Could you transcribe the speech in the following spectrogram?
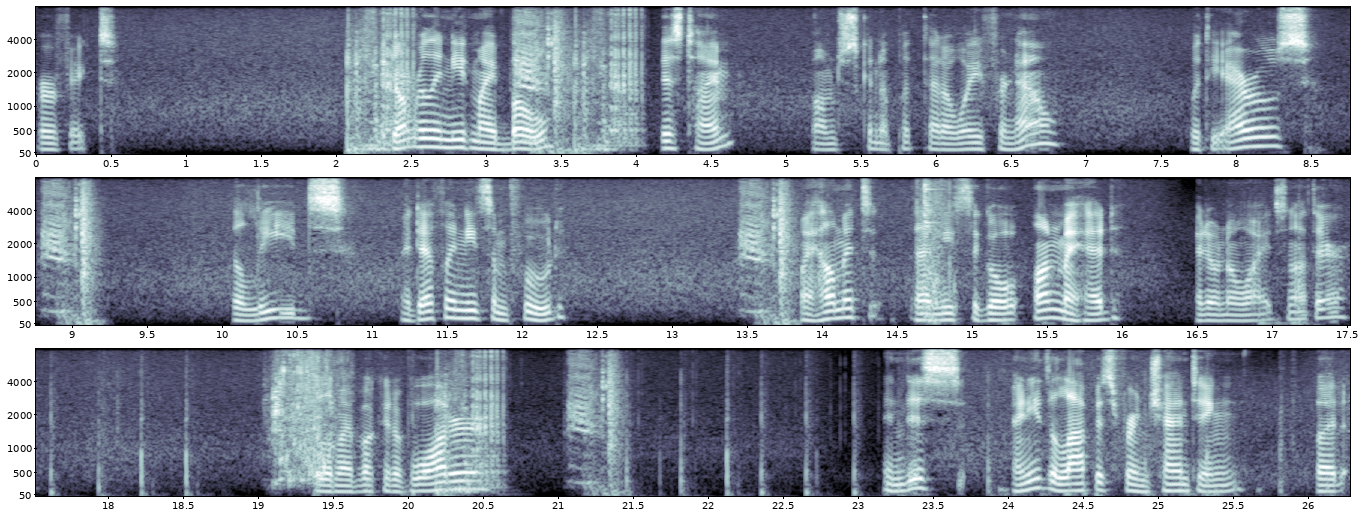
Perfect. I don't really need my bow this time. So I'm just going to put that away for now. With the arrows. The leads. I definitely need some food. My helmet, that needs to go on my head. I don't know why it's not there. Fill my bucket of water. And this, I need the lapis for enchanting, but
